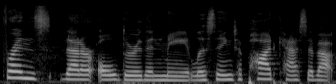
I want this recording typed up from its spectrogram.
friends that are older than me, listening to podcasts about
